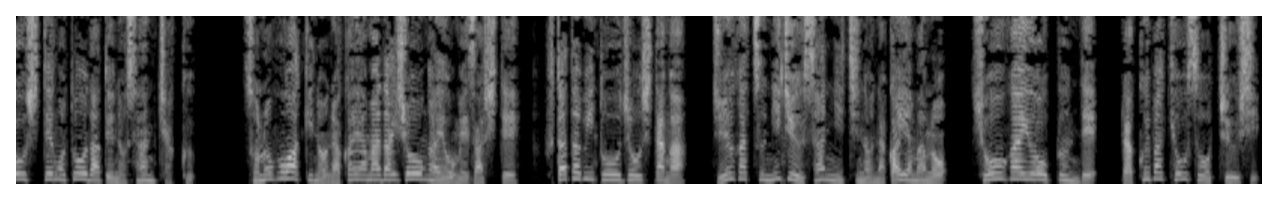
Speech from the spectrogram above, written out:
走して5頭立ての3着。その後秋の中山大障害を目指して再び登場したが、10月23日の中山の障害オープンで落馬競争中止。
